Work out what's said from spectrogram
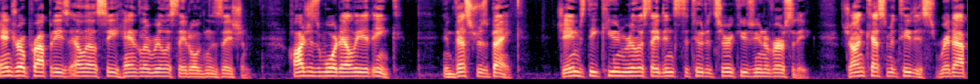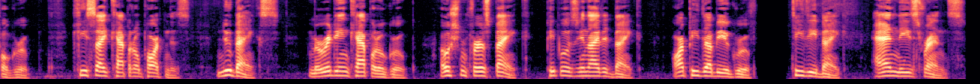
Handro Properties LLC Handler Real Estate Organization, Hodges Ward Elliott Inc., Investors Bank, James D. Kuhn Real Estate Institute at Syracuse University, John Catsimatidis Red Apple Group, Keysight Capital Partners, New Banks, Meridian Capital Group, Ocean First Bank, People's United Bank, RPW Group, TD Bank, and these friends.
